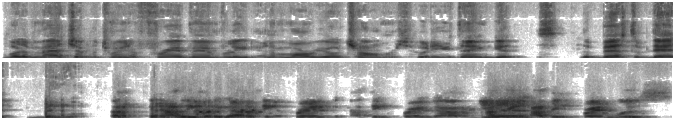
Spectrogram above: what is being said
But a matchup between a Fred VanVleet and a Mario Chalmers. Who do you think gets the best of that duo? I can't believe it. I got I think Fred. I think Fred got him. I Yeah. think, I think Fred was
